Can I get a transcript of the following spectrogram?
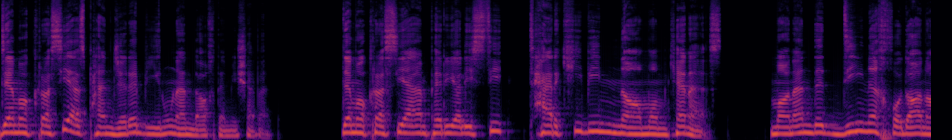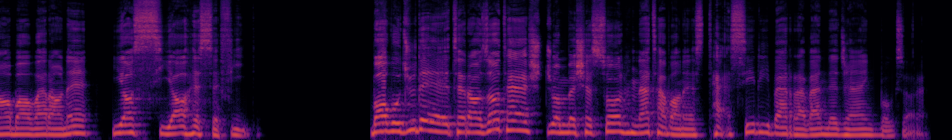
دموکراسی از پنجره بیرون انداخته می شود. دموکراسی امپریالیستی ترکیبی ناممکن است مانند دین خدا ناباورانه یا سیاه سفید با وجود اعتراضاتش جنبش صلح نتوانست تأثیری بر روند جنگ بگذارد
